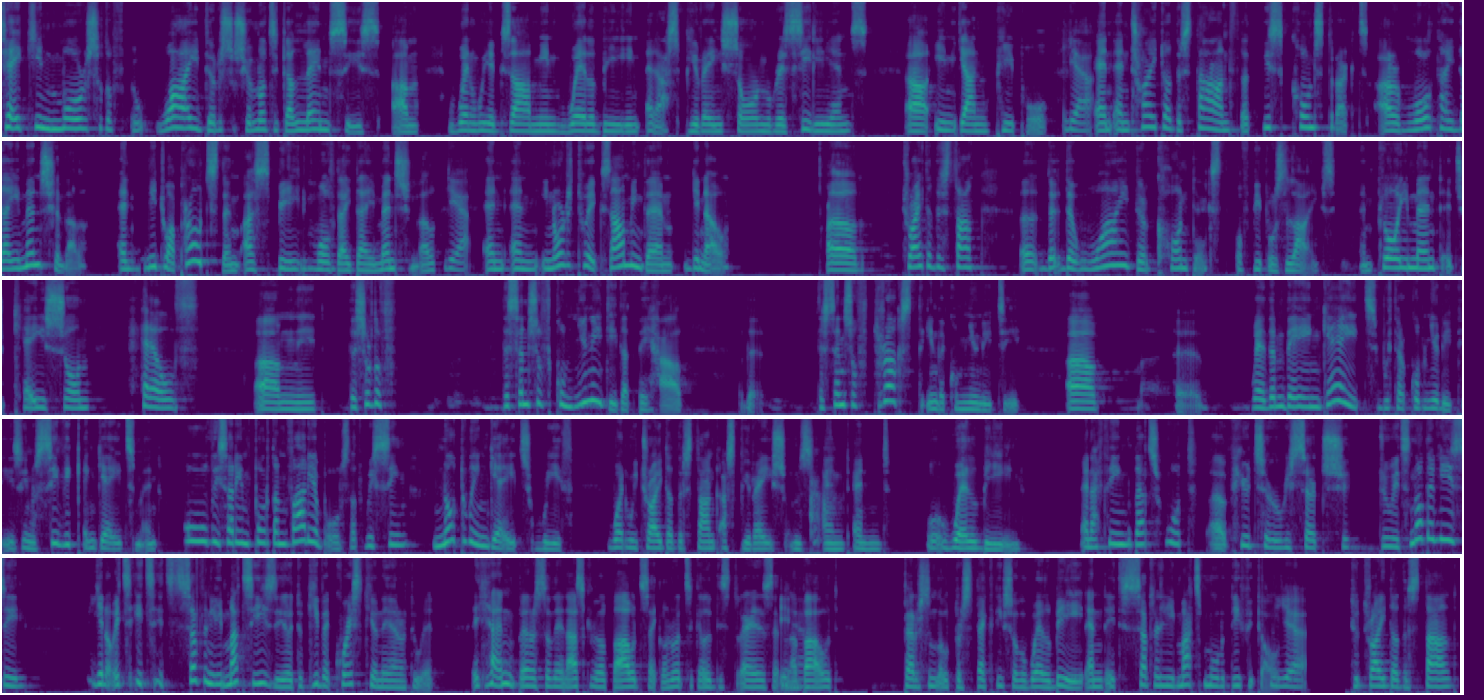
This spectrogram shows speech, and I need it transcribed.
take in more sort of wider sociological lenses um, when we examine well-being and aspiration, resilience uh, in young people Yeah, and, and try to understand that these constructs are multidimensional and need to approach them as being multidimensional. yeah, And, and in order to examine them, you know, uh, try to understand uh, the, the wider context of people's lives employment, education, health, um, the sort of the sense of community that they have, the, the sense of trust in the community, uh, uh, whether they engage with their communities, you know, civic engagement. All these are important variables that we seem not to engage with when we try to understand aspirations and, and well-being. And I think that's what uh, future research should do. It's not an easy, you know, it's it's it's certainly much easier to give a questionnaire to a, a young person and ask them about psychological distress and Yeah. about personal perspectives of well-being. And it's certainly much more difficult Yeah. to try to understand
